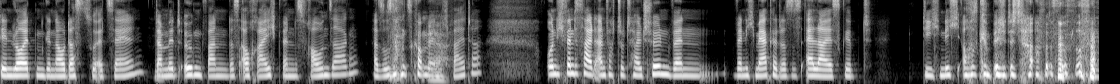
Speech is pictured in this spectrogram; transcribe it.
den Leuten genau das zu erzählen, damit irgendwann das auch reicht, wenn es Frauen sagen. Also sonst kommen wir Ja. nicht weiter. Und ich finde es halt einfach total schön, wenn, wenn ich merke, dass es Allies gibt, die ich nicht ausgebildet habe, sozusagen.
